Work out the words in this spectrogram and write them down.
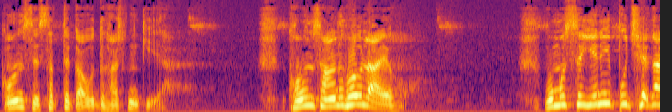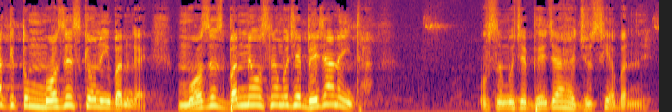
कौन से सत्य का उद्घाटन किया? कौन सा अनुभव लाए हो? वो मुझसे ये नहीं पूछेगा कि तुम मोजिस क्यों नहीं बन गए। मोजिस बनने उसने मुझे भेजा नहीं था। उसने मुझे भेजा है जूसिया बनने।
